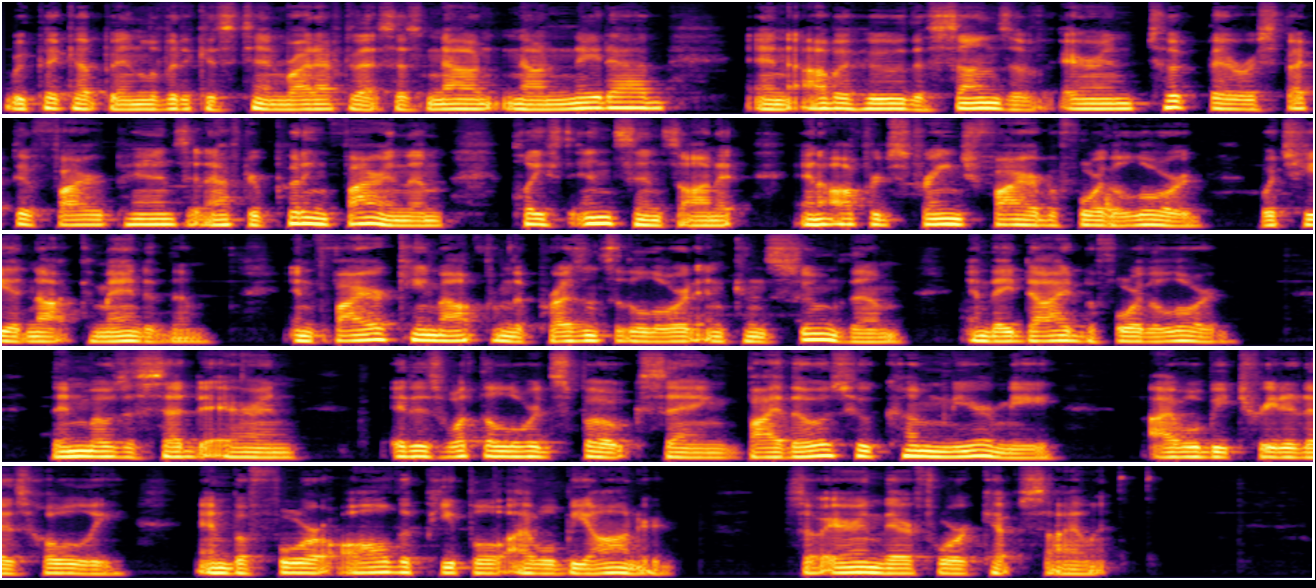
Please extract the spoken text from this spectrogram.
we pick up in Leviticus 10, right after that says, Now, now Nadab and Abihu, the sons of Aaron, took their respective fire pans, and after putting fire in them, placed incense on it, and offered strange fire before the Lord, which he had not commanded them. And fire came out from the presence of the Lord and consumed them, and they died before the Lord. Then Moses said to Aaron, it is what the Lord spoke, saying, By those who come near me, I will be treated as holy, and before all the people I will be honored. So Aaron therefore kept silent.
